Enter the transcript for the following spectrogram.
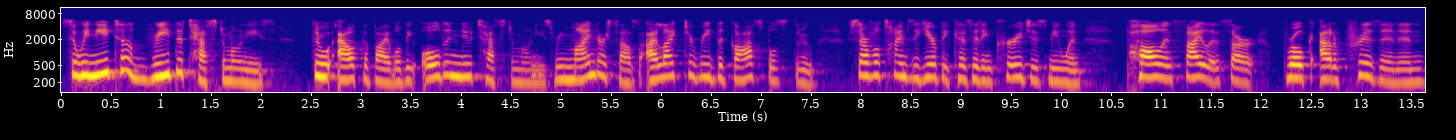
So we need to read the testimonies throughout the Bible, the Old and New Testimonies. Remind ourselves. I like to read the Gospels through several times a year because it encourages me when Paul and Silas are broke out of prison and,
